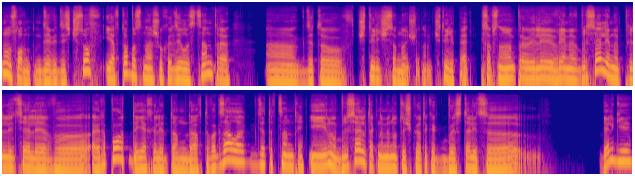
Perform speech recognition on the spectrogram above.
ну, условно, там 9-10 часов, и автобус наш уходил из центра где-то в 4 часа ночи, там, 4-5. И, собственно, мы провели время в Брюсселе, мы прилетели в аэропорт, доехали там до автовокзала где-то в центре. И, ну, Брюссель, так на минуточку, это как бы столица Бельгии,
